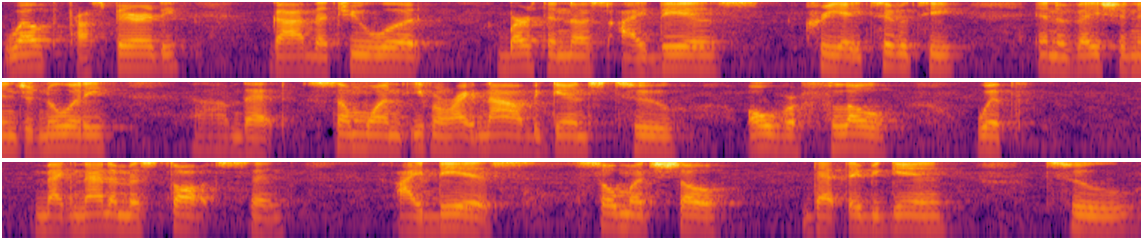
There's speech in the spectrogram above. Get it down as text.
wealth, prosperity, God that you would birth in us ideas, creativity, innovation, ingenuity, um, that someone even right now begins to overflow with magnanimous thoughts and ideas, so much so that they begin to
